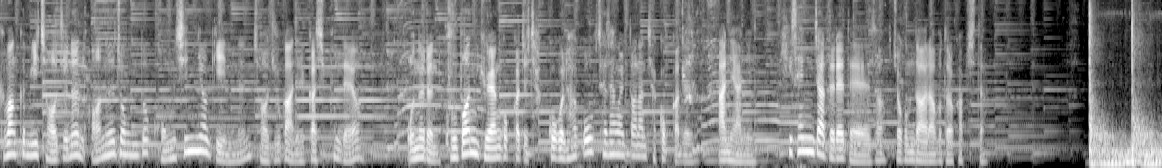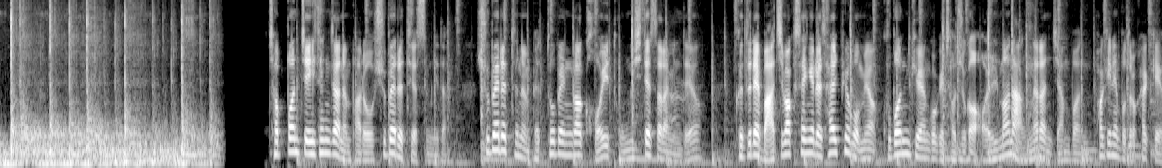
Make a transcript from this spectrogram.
그만큼 이 저주는 어느 정도 공신력이 있는 저주가 아닐까 싶은데요. 오늘은 9번 교향곡까지 작곡을 하고 세상을 떠난 작곡가들, 아니 아니, 희생자들에 대해서 조금 더 알아보도록 합시다. 첫 번째 희생자는 바로 슈베르트였습니다. 슈베르트는 베토벤과 거의 동시대 사람인데요. 그들의 마지막 생애를 살펴보며 9번 교향곡의 저주가 얼마나 악랄한지 한번 확인해 보도록 할게요.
